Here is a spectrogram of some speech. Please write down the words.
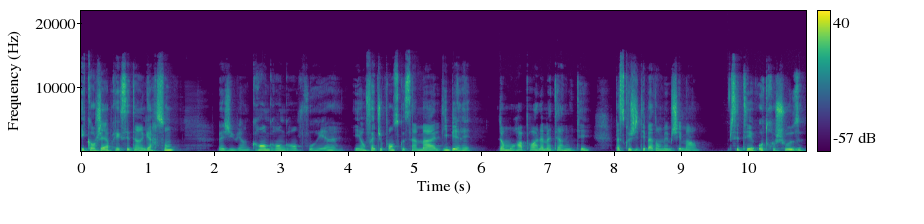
Et quand j'ai appris que c'était un garçon, ben, j'ai eu un grand, grand, grand fou rire. Et en fait, je pense que ça m'a libérée dans mon rapport à la maternité parce que j'étais pas dans le même schéma. C'était autre chose.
